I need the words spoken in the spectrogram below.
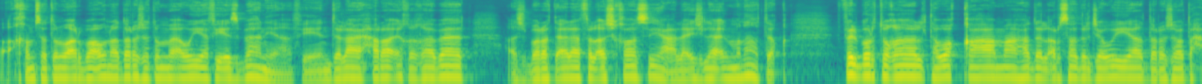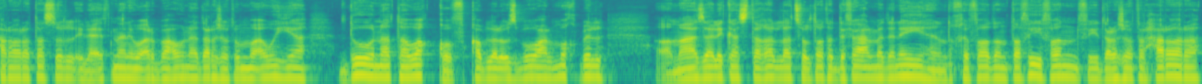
وخمسة وأربعون درجة مئوية في إسبانيا. في اندلاع حرائق غابات أجبرت آلاف الأشخاص على إجلاء المناطق. في البرتغال توقع معهد الأرصاد الجوية درجات حرارة تصل إلى 42 درجة مئوية دون توقف قبل الأسبوع المقبل. ومع ذلك استغلت سلطات الدفاع المدني انخفاضا طفيفا في درجات الحرارة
